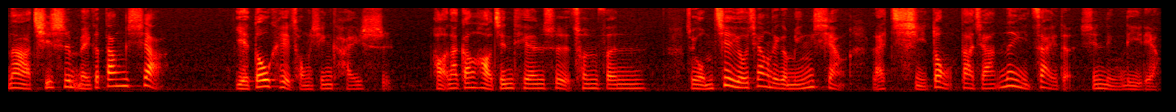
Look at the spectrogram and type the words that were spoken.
那其实每个当下也都可以重新开始。好，那刚好今天是春分，所以我们借由这样的一个冥想来启动大家内在的心灵力量。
